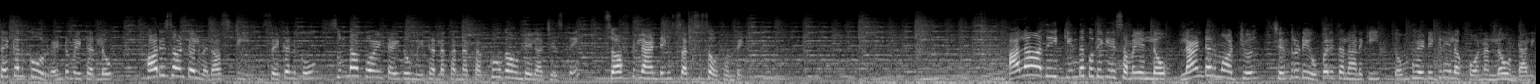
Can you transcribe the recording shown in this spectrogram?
సెకన్కు రెండు మీటర్లు హారిజాంటల్ వెలాసిటీ సెకన్కు సున్నా పాయింట్ ఐదు మీటర్ల కన్నా తక్కువగా ఉండేలా చేస్తే సాఫ్ట్ ల్యాండింగ్ సక్సెస్ అవుతుంది. అలా అది కిందకు దిగే సమయంలో ల్యాండర్ మాడ్యూల్ చంద్రుడి ఉపరితలానికి తొంభై డిగ్రీల కోణంలో ఉండాలి.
